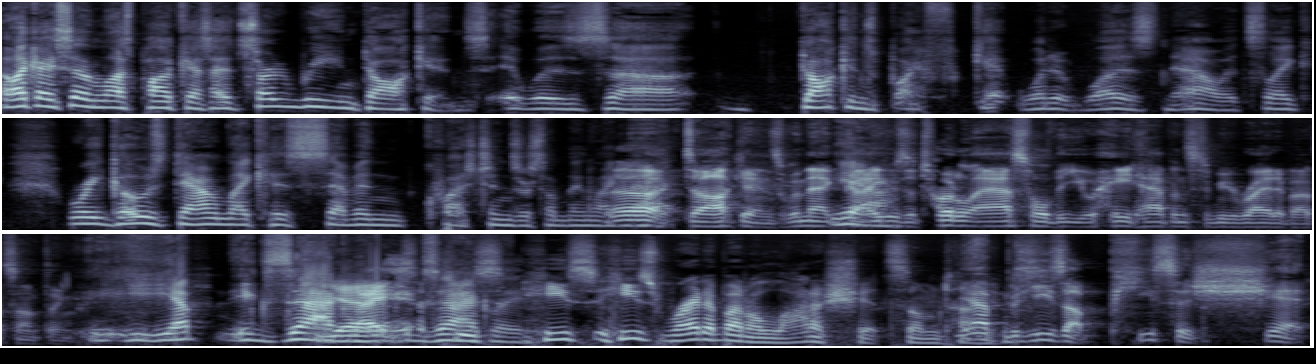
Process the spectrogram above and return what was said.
like I said in the last podcast, I had started reading Dawkins. It was uh, Dawkins, I forget what it was now. It's like where he goes down like his seven questions or something like Ugh, that. Dawkins, when that yeah. guy who's a total asshole that you hate happens to be right about something. Yep, exactly. Yeah, exactly. He's, he's, he's right about a lot of shit sometimes. Yeah, but he's a piece of shit.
